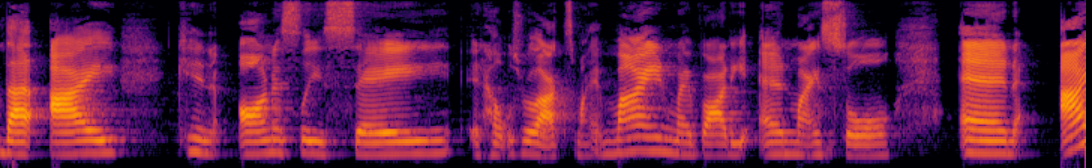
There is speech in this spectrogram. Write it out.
that I can honestly say it helps relax my mind, my body, and my soul. And I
